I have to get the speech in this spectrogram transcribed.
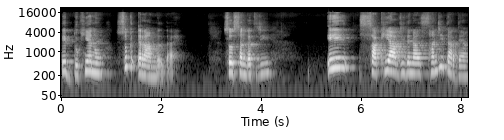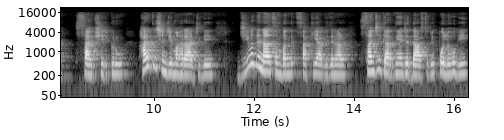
ਤੇ ਦੁਖੀਆਂ ਨੂੰ ਸੁਖ ਆਰਾਮ ਮਿਲਦਾ ਹੈ। ਸੋ ਸੰਗਤ ਜੀ, ਇਹ ਸਾਖੀ ਆਪ ਜੀ ਦੇ ਨਾਲ ਸਾਂਝੀ ਕਰਦਿਆਂ ਸਾਹਿਬ ਸ੍ਰੀ ਗੁਰੂ ਹਰਕ੍ਰਿਸ਼ਨ ਜੀ ਮਹਾਰਾਜ ਜੀ ਦੇ ਜੀਵਨ ਦੇ ਨਾਲ ਸੰਬੰਧਿਤ ਸਾਖੀ ਆਪ ਜੀ ਦੇ ਨਾਲ ਸਾਂਝੀ ਕਰਦੇ ਹਾਂ ਜੇ ਦਾਸ ਤੋਂ ਕੋਈ ਭੁੱਲ ਹੋ ਗਈ,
